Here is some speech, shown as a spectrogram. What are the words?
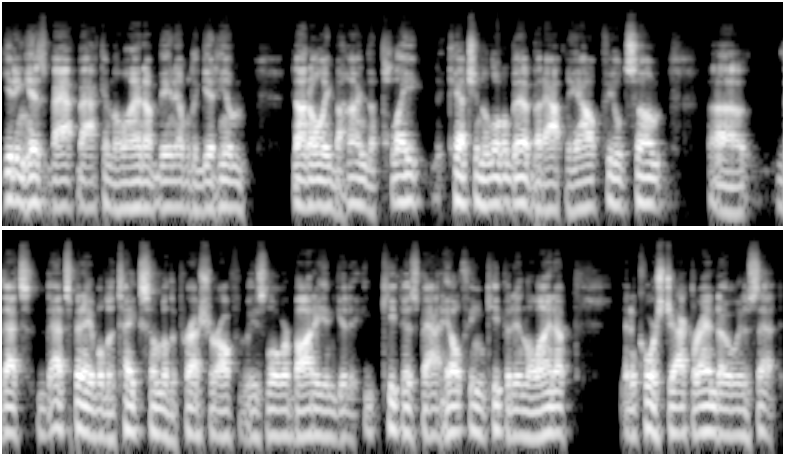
getting his bat back in the lineup, being able to get him not only behind the plate catching a little bit, but out in the outfield some. Uh, that's that's been able to take some of the pressure off of his lower body and get it, keep his bat healthy and keep it in the lineup. And of course, Jack Rando is that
